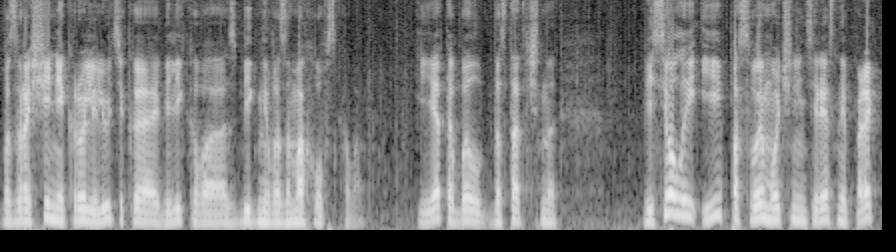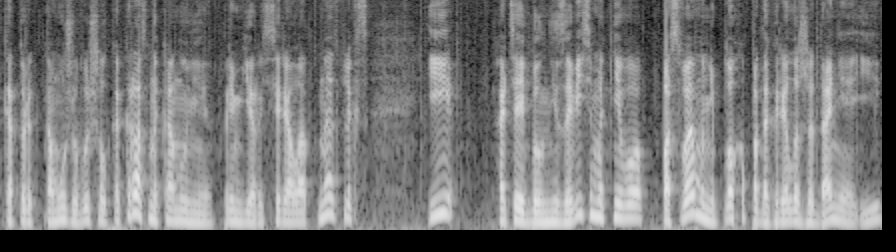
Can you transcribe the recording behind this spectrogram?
возвращение к роли Лютика великого Збигнева Замаховского. И это был достаточно веселый и по-своему очень интересный проект, который к тому же вышел как раз накануне премьеры сериала от Netflix и, хотя и был независим от него, по-своему неплохо подогрел ожидания и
